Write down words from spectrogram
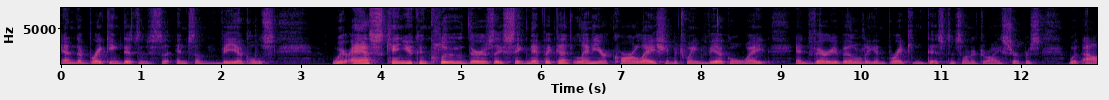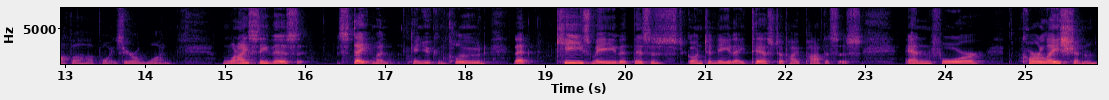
and the braking distance in some vehicles. We're asked, can you conclude there's a significant linear correlation between vehicle weight and variability in braking distance on a dry surface with alpha 0.01? When I see this statement, can you conclude that keys me that this is going to need a test of hypothesis. And for correlation,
